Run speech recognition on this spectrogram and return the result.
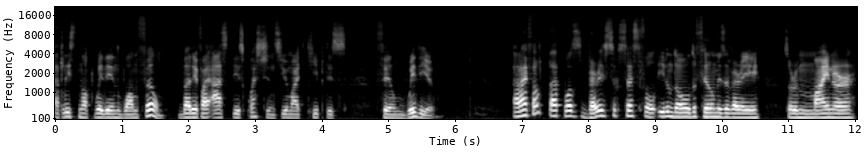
at least not within one film but if I ask these questions, you might keep this film with you. And I felt that was very successful, even though the film is a very sort of minor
